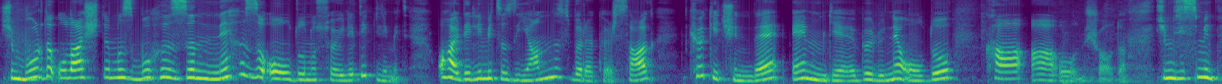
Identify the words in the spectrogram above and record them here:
Şimdi burada ulaştığımız bu hızın ne hızı olduğunu söyledik limit. O halde limit hızı yalnız bırakırsak kök içinde mg bölü ne oldu? Ka olmuş oldu. Şimdi cismin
